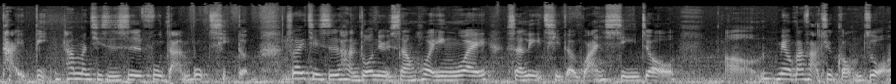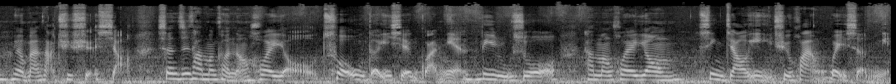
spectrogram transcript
台币，他们其实是负担不起的。所以其实很多女生会因为生理期的关系就。呃，没有办法去工作，没有办法去学校，甚至他们可能会有错误的一些观念，例如说他们会用性交易去换卫生棉，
